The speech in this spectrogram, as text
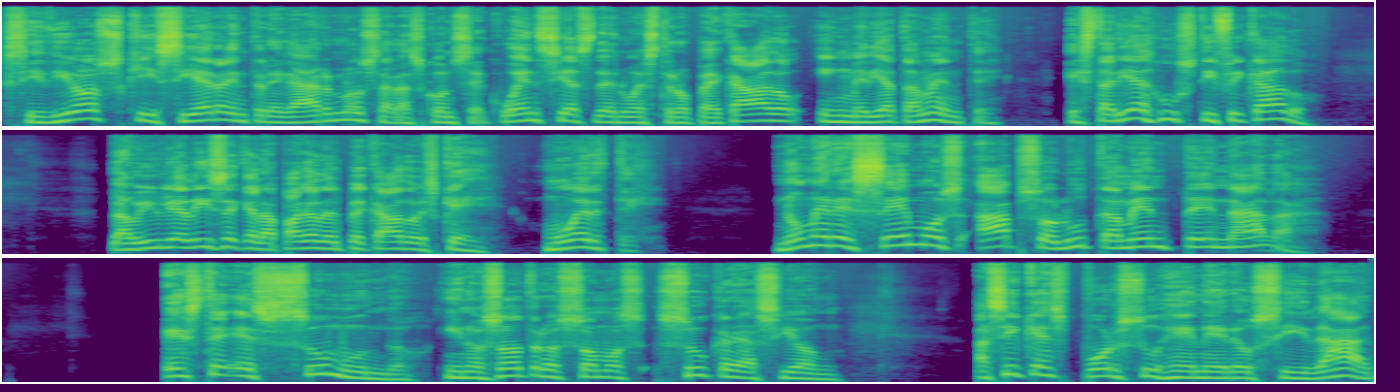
si Dios quisiera entregarnos a las consecuencias de nuestro pecado inmediatamente, estaría justificado. La Biblia dice que la paga del pecado es qué? Muerte. No merecemos absolutamente nada. Este es su mundo y nosotros somos su creación. Así que es por su generosidad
